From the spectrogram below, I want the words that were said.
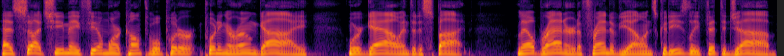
As such, she may feel more comfortable put her, putting her own guy or gal into the spot. Lael Brainard, a friend of Yellen's, could easily fit the job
